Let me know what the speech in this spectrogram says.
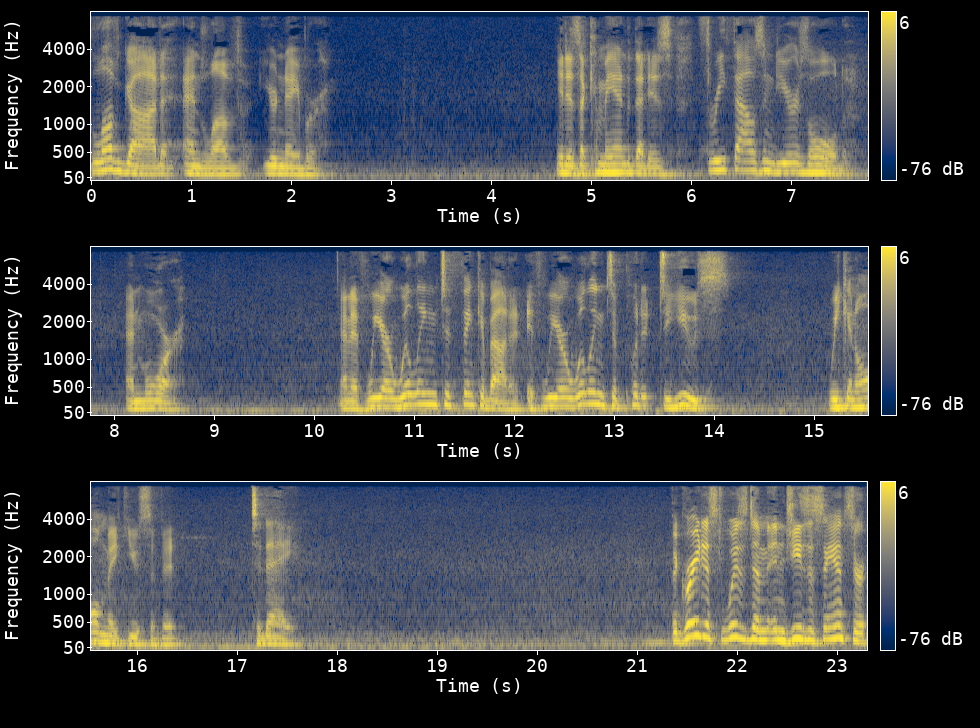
Love God and love your neighbor. It is a command that is 3,000 years old and more. And if we are willing to think about it, if we are willing to put it to use, we can all make use of it today. The greatest wisdom in Jesus' answer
